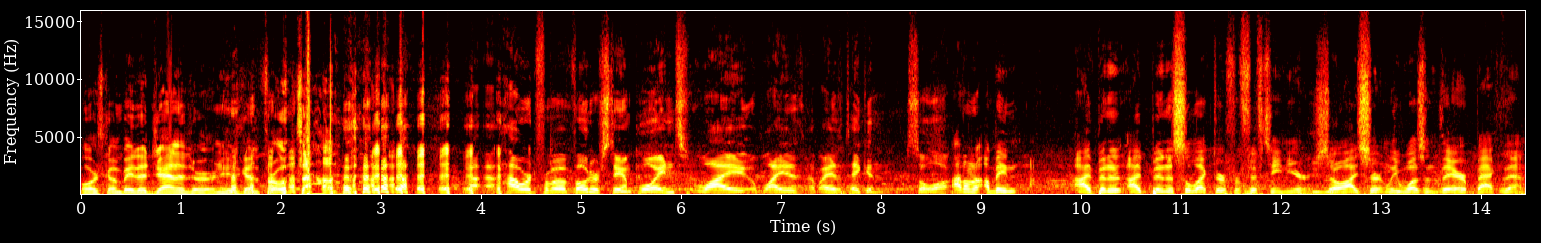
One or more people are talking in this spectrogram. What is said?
or it's going to be the janitor and he's going to throw us out. uh, Howard, from a voter standpoint, why why is why has it taken so long? I don't know. I mean, I've been a, I've been a selector for 15 years, mm-hmm. so I certainly wasn't there back then,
